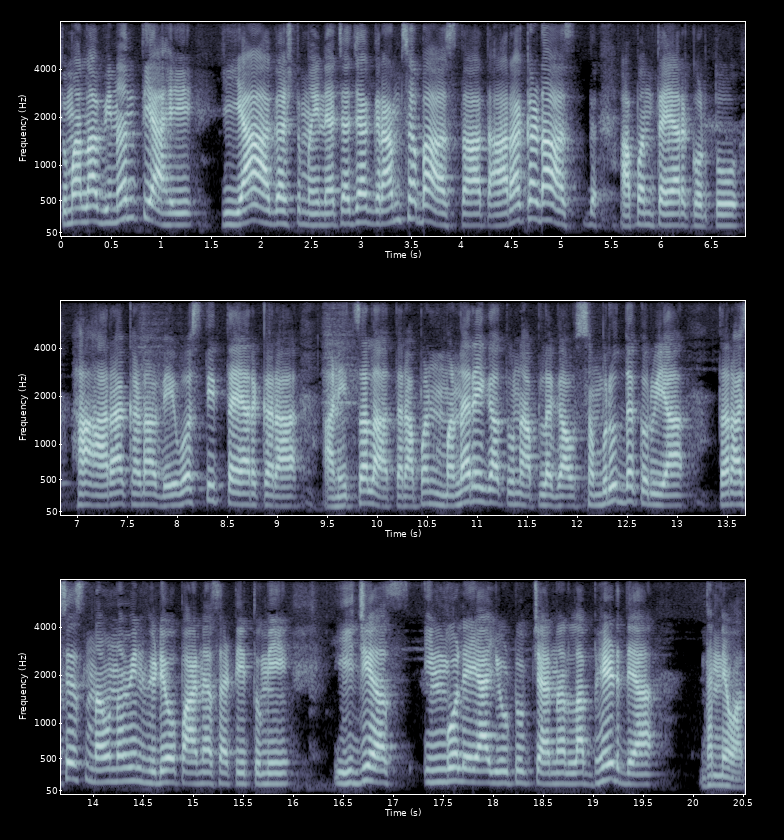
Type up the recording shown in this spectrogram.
तुम्हाला विनंती आहे की या ऑगस्ट महिन्याच्या ज्या ग्रामसभा असतात आराखडा अस आपण तयार करतो हा आराखडा व्यवस्थित तयार करा आणि चला तर आपण मनरेगातून आपलं गाव समृद्ध करूया. तर असेच नवनवीन व्हिडिओ पाहण्यासाठी तुम्ही इजिअस इंगोले या यूट्यूब चॅनलला भेट द्या. धन्यवाद.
